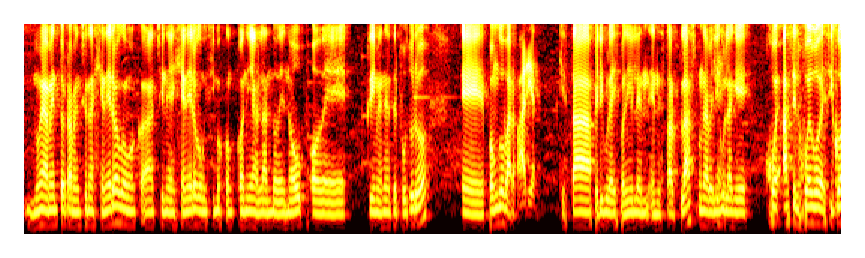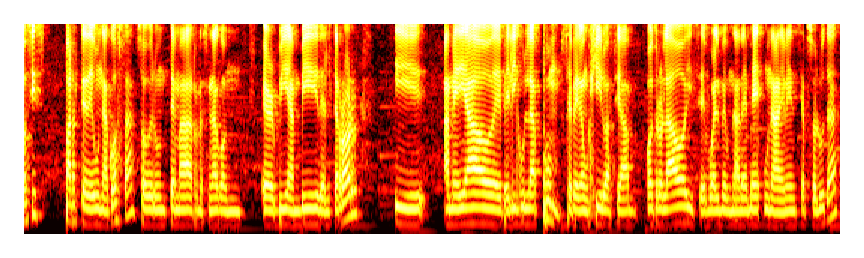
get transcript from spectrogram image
nuevamente otra mención al género, como al cine de género, como hicimos con Connie hablando de Nope o de Crímenes del Futuro, eh, pongo Barbarian, que está película disponible en, en Star Plus, una película que jue- hace el juego de psicosis, parte de una cosa sobre un tema relacionado con Airbnb del terror y a mediado de película, ¡pum!, se pega un giro hacia otro lado y se vuelve una, deme- una demencia absoluta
